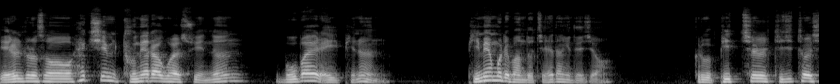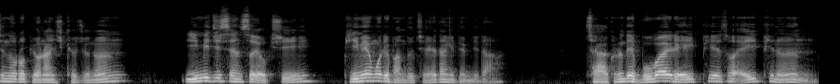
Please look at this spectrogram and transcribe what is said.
예를 들어서 핵심 두뇌라고 할 수 있는 모바일 AP는 비메모리 반도체에 해당이 되죠. 그리고 빛을 디지털 신호로 변환시켜주는 이미지 센서 역시 비메모리 반도체에 해당이 됩니다. 자, 그런데 모바일 AP에서 AP는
